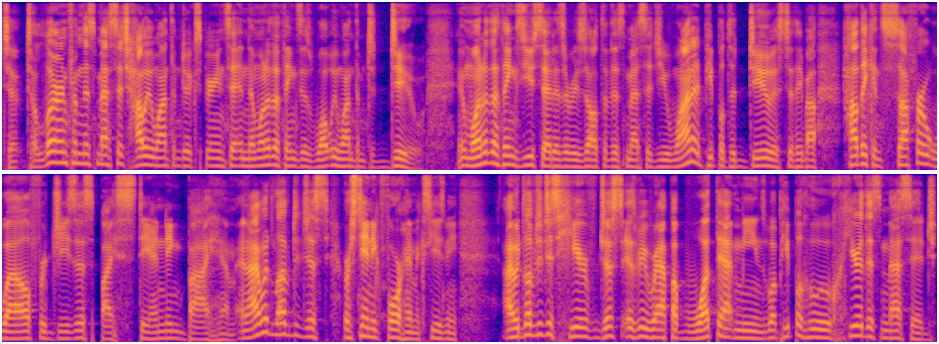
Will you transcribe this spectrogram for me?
to to learn from this message, how we want them to experience it, and then one of the things is what we want them to do. And one of the things you said as a result of this message you wanted people to do is to think about how they can suffer well for Jesus by standing by him. And I would love to just or standing for him, excuse me. I would love to just hear, just as we wrap up, what that means, what people who hear this message,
